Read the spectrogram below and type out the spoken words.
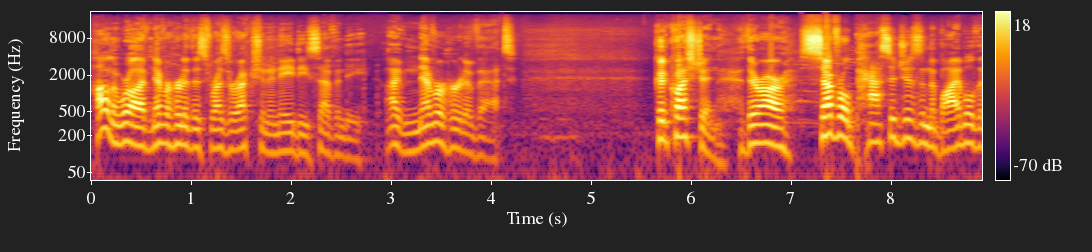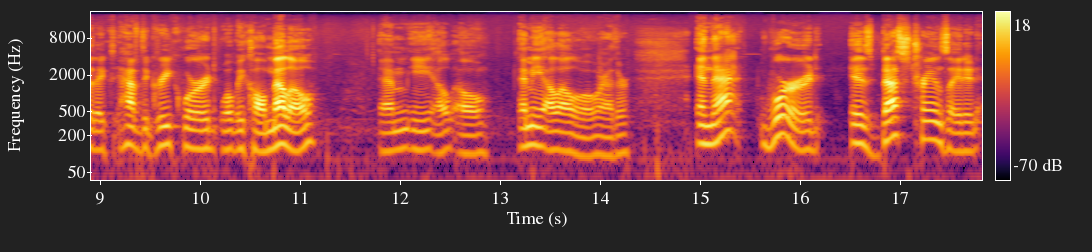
how in the world I've never heard of this resurrection in AD 70. I've never heard of that. Good question. There are several passages in the Bible that have the Greek word, what we call mello, M E L O, M E L L O, rather. And that word is best translated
